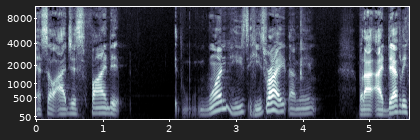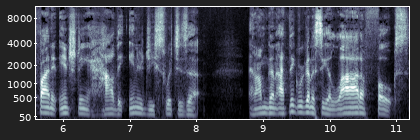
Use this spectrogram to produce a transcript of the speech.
and so I just find it one, he's he's right. I mean, but I, I definitely find it interesting how the energy switches up. And I'm gonna I think we're gonna see a lot of folks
